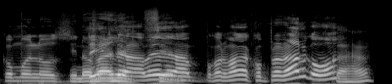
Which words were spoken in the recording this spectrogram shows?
Como en los Y no a si a- cuando van a comprar algo, ¿va? Ajá.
